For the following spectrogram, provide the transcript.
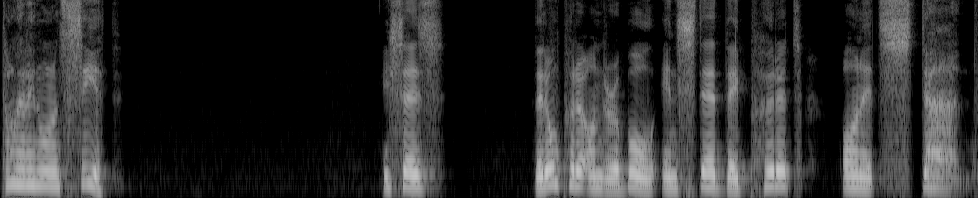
don't let anyone see it. He says, they don't put it under a bowl. Instead, they put it on its stand.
